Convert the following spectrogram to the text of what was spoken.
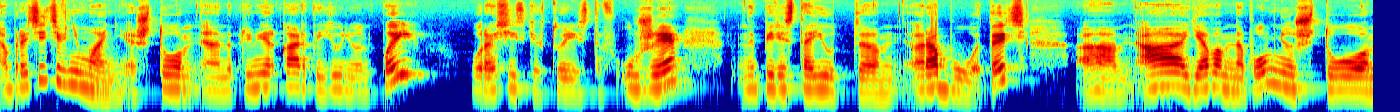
обратите внимание, что, э, например, карта Union Pay у российских туристов уже перестают работать. А я вам напомню, что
